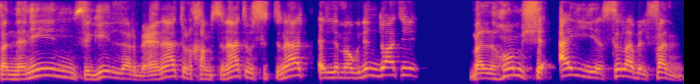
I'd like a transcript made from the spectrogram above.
فنانين في جيل الأربعينات والخمسينات والستينات اللي موجودين دلوقتي ما لهمش أي صلة بالفن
